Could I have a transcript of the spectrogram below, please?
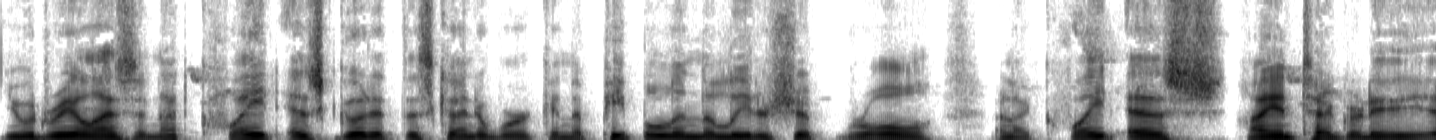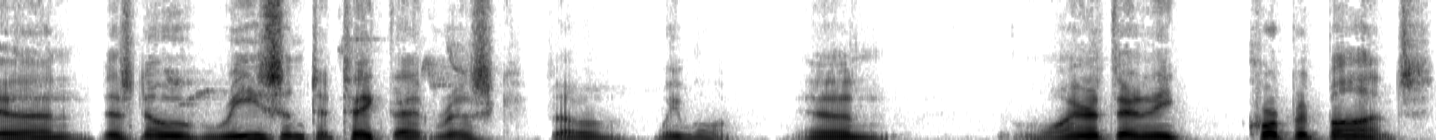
you would realize they're not quite as good at this kind of work, and the people in the leadership role are not quite as high integrity, and there's no reason to take that risk, so we won't. And why aren't there any corporate bonds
